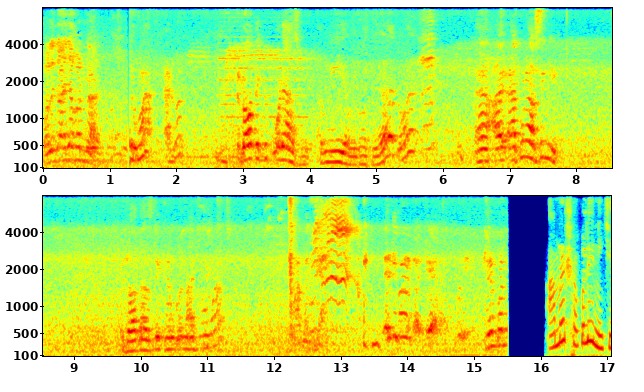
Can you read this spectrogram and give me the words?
বলে জয় জগন্নাথ। তোমার এখন রথ একটু পরে আসবে। আমি নিয়ে যাব রথে হ্যাঁ তোমার? হ্যাঁ এখন আসেনি। রথ আসলে কেউ করে নাচবো মা। রেডি করে নাচে কেউ করে আমরা সকলে নিচে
